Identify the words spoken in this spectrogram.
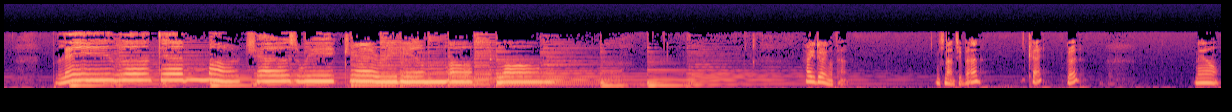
Play the dead march as we carry him along. How are you doing with that? It's not too bad. Okay, good. Now,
